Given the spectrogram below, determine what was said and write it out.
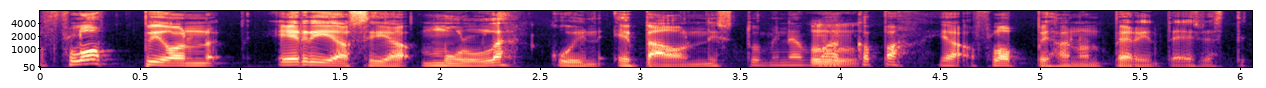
floppi on eri asia mulle kuin epäonnistuminen mm. vaikkapa, ja floppihan on perinteisesti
